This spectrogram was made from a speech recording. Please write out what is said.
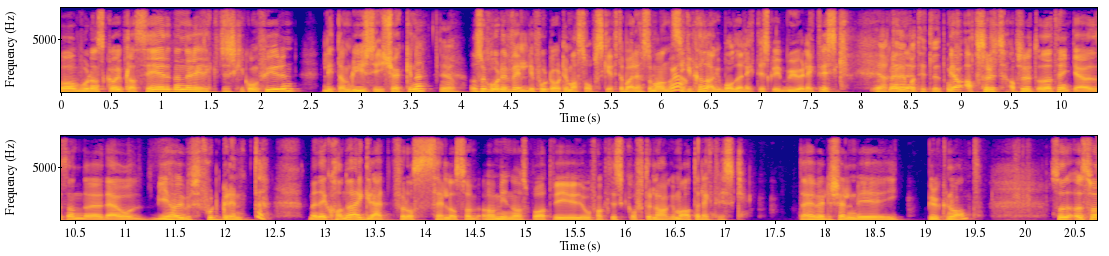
Og hvordan skal vi plassere den elektriske komfyren? Litt om lyset i kjøkkenet. Ja. Og så går det veldig fort over til masse oppskrifter, bare, som man oh, ja. sikkert kan lage både elektrisk og uelektrisk. Ja, kan jeg bare titte litt på det? Ja, absolutt. absolutt. Og da tenker jeg sånn, det jo, Vi har jo fort glemt det, men det kan jo være greit for oss selv også å minne oss på at vi jo faktisk ofte lager mat elektrisk. Det er jo veldig sjelden vi bruker noe annet. Så, så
